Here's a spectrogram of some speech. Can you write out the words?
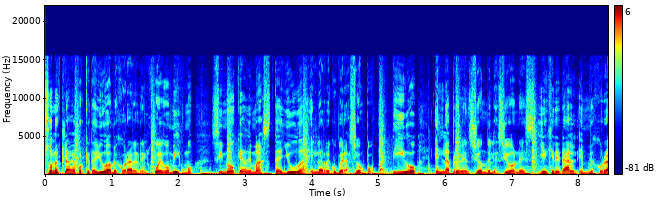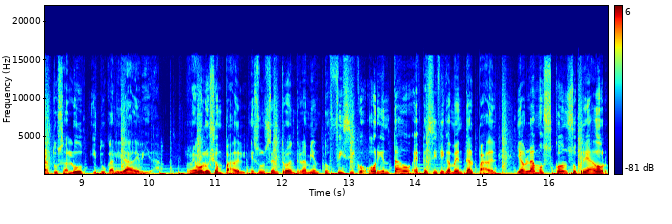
solo es clave porque te ayuda a mejorar en el juego mismo, sino que además te ayuda en la recuperación postpartido, en la prevención de lesiones y en general en mejorar tu salud y tu calidad de vida. Revolution Paddle es un centro de entrenamiento físico orientado específicamente al paddle y hablamos con su creador,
